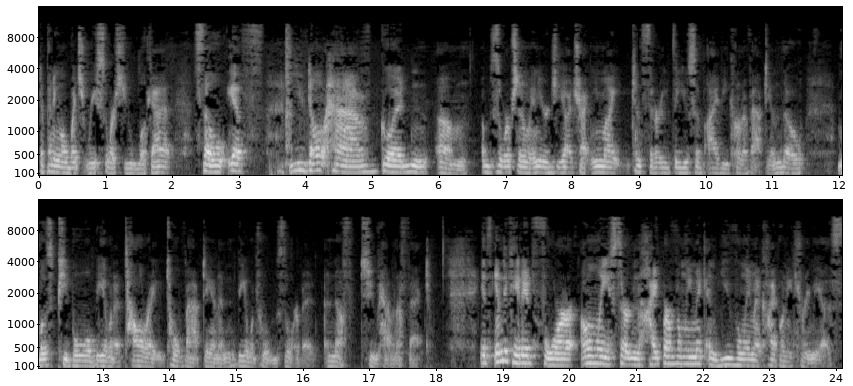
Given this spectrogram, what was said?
depending on which resource you look at. So if you don't have good um, absorption in your GI tract, you might consider the use of IV conivaptan, though most people will be able to tolerate tolvaptan and be able to absorb it enough to have an effect. It's indicated for only certain hypervolemic and euvolemic hyponatremias.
